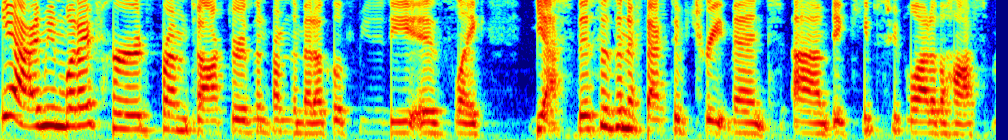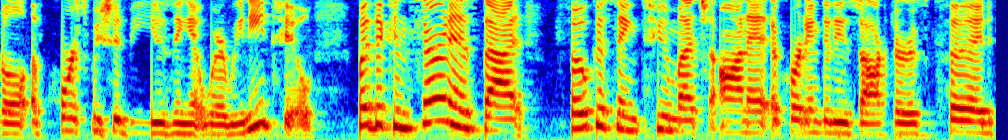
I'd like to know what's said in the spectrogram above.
Yeah, I mean, what I've heard from doctors and from the medical community is like yes, this is an effective treatment. Um, it keeps people out of the hospital. Of course, we should be using it where we need to. But the concern is that focusing too much on it, according to these doctors, could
